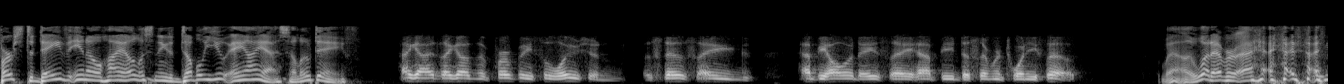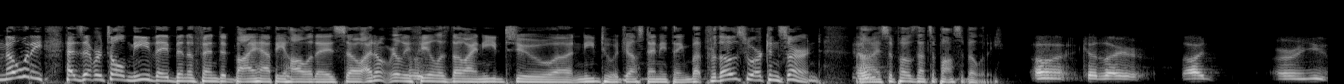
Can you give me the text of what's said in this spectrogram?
first to Dave in Ohio, listening to WAIS. Hello, Dave. Hi guys, I got the perfect solution. Instead of saying Happy Holidays, say Happy December 25th. Well, whatever. I, I, nobody has ever told me they've been offended by Happy Holidays, so I don't really feel as though I need to uh, need to adjust anything. But for those who are concerned, uh, I suppose that's a possibility. Because uh, I thought, or you,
